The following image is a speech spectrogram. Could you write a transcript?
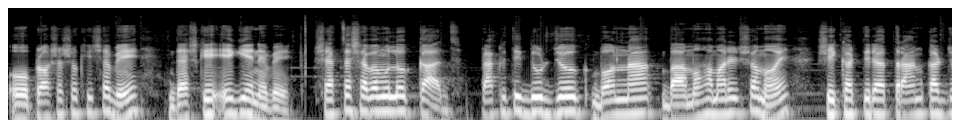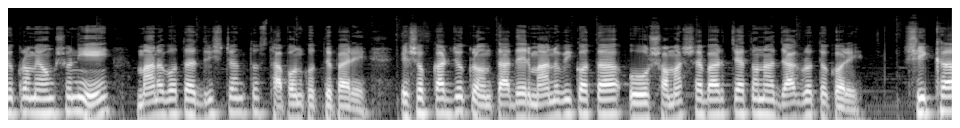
ও প্রশাসক হিসাবে দেশকে এগিয়ে নেবে। স্বেচ্ছাসেবামূলক কাজ প্রাকৃতিক দুর্যোগ, বন্যা বা মহামারীর সময় শিক্ষার্থীরা ত্রাণ কার্যক্রমে অংশ নিয়ে মানবতার দৃষ্টান্ত স্থাপন করতে পারে। এসব কার্যক্রম তাদের মানবিকতা ও সমাজসেবার চেতনা জাগ্রত করে। শিক্ষা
